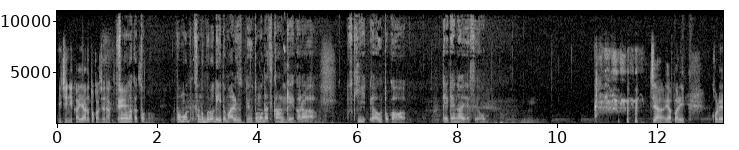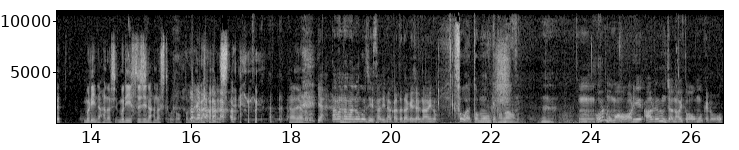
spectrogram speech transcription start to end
12回やるとかじゃなくてそのなんかとその友そのブロディとマイルズっていう友達関係から付き合うとかは経験ないですよ。じゃあやっぱりこれ無理な話無理筋な話ってこと？この映画の話って。何やろう。いやたまたま野口さんになかっただけじゃないの。そうやと思うけどな。うん。うん。俺もまあありあるんじゃないとは思うけど。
